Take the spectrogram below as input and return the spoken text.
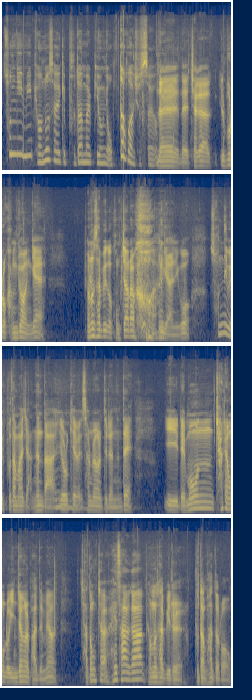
손님이 변호사에게 부담할 비용이 없다고 하셨어요. 네, 네. 제가 일부러 강조한 게 변호사비가 공짜라고 한 게 아니고 손님이 부담하지 않는다 음. 이렇게 설명을 드렸는데 이 레몬 차량으로 인정을 받으면 자동차 회사가 변호사비를 부담하도록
